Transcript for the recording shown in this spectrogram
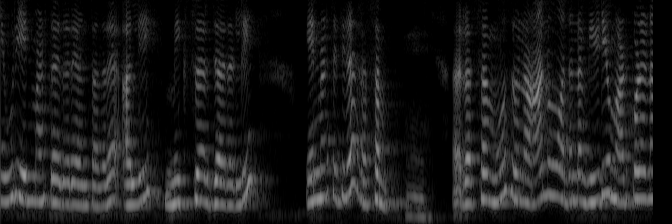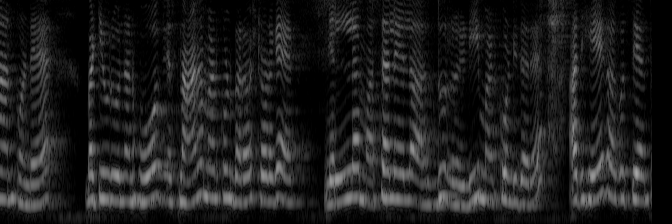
ಇವರು ಏನು ಮಾಡ್ತಾ ಇದ್ದಾರೆ ಅಂತಂದರೆ ಅಲ್ಲಿ ಮಿಕ್ಸರ್ ಜಾರಲ್ಲಿ ಏನು ಮಾಡ್ತಾ ಇದ್ದೀರಾ? ರಸಮ್ ರಸಮು. ಸೊ ನಾನು ಅದನ್ನು ವೀಡಿಯೋ ಮಾಡ್ಕೊಳ್ಳೋಣ ಅಂದ್ಕೊಂಡೆ ಬಟ್ ಇವರು ನಾನು ಹೋಗಿ ಸ್ನಾನ ಮಾಡ್ಕೊಂಡು ಬರೋಷ್ಟರೊಳಗೆ ಎಲ್ಲ ಮಸಾಲೆ ಎಲ್ಲ ಅರ್ದು ರೆಡಿ ಮಾಡ್ಕೊಂಡಿದ್ದಾರೆ ಅದು ಹೇಗಾಗುತ್ತೆ ಅಂತ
